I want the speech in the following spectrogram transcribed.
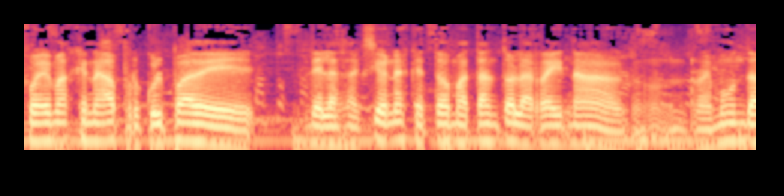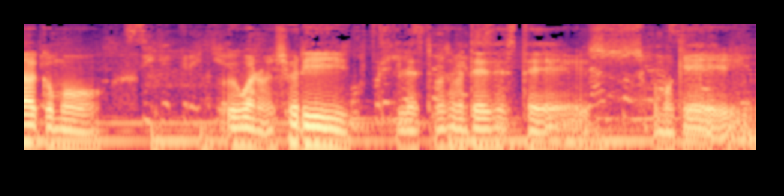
fue más que nada por culpa de, de las acciones que toma tanto la reina Raimunda como bueno Shuri lastimosamente es este es como que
